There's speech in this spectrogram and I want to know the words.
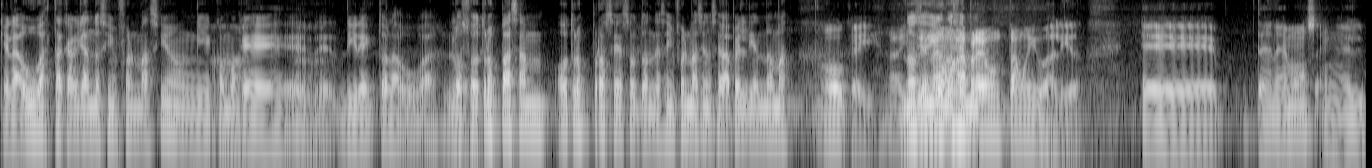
que la uva está cargando esa información y es como que eh, eh, directo la uva. Los otros pasan otros procesos donde esa información se va perdiendo más. Ok, ahí No sé, digo, no una pregunta muy válida. Eh, tenemos en el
